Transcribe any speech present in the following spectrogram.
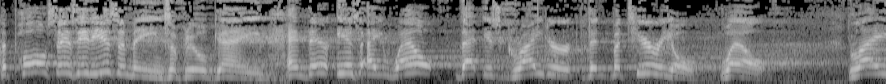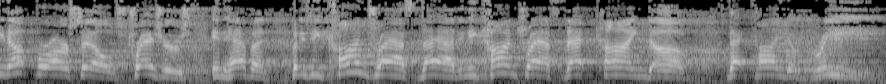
But Paul says it is a means of real gain. And there is a wealth that is greater than material wealth laying up for ourselves treasures in heaven. But as he contrasts that, and he contrasts that kind of, that kind of greed,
